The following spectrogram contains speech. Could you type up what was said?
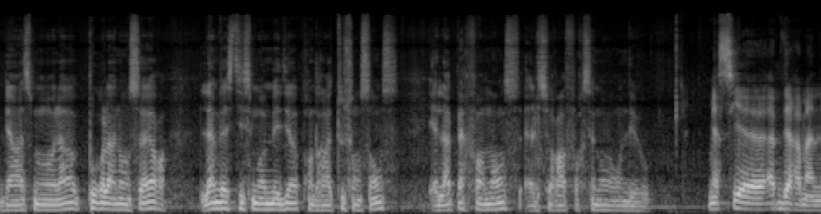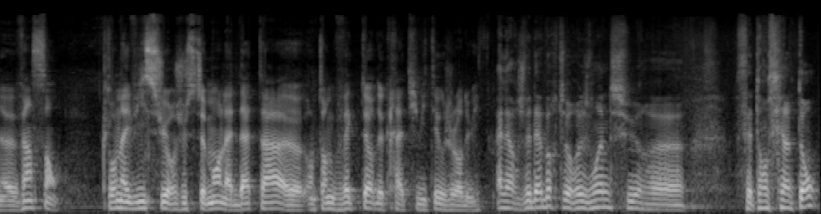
eh bien à ce moment-là, pour l'annonceur, l'investissement média prendra tout son sens et la performance, elle sera forcément au rendez-vous. Merci Abderrahman. Vincent, ton avis sur justement la data en tant que vecteur de créativité aujourd'hui Alors, je vais d'abord te rejoindre sur euh, cet ancien temps.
